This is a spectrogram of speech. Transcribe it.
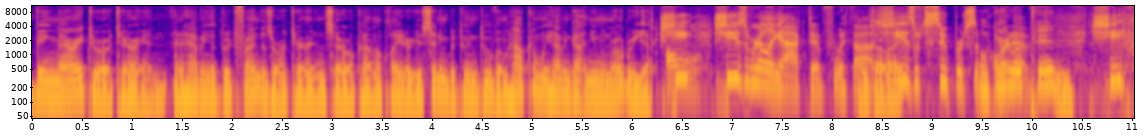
being married to a Rotarian and having a good friend as a Rotarian, Sarah O'Connell Clater, you're sitting between the two of them. How come we haven't gotten you in Rotary yet? She she's really active with Oh, is us. that right? She's super Well, get her a supportive. pin. She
